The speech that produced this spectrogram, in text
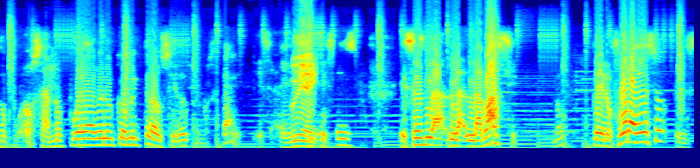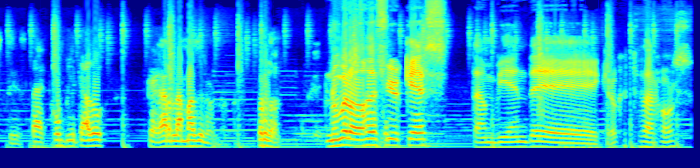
no, o sea, no puede haber un cómic traducido que no se cague. Esa, es, esa es la, la- la base, ¿no? Pero fuera de eso, este, está complicado cagarla más de lo normal. Perdón. Número 2 de Fearcast, también de. Creo que es Dark Horse.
